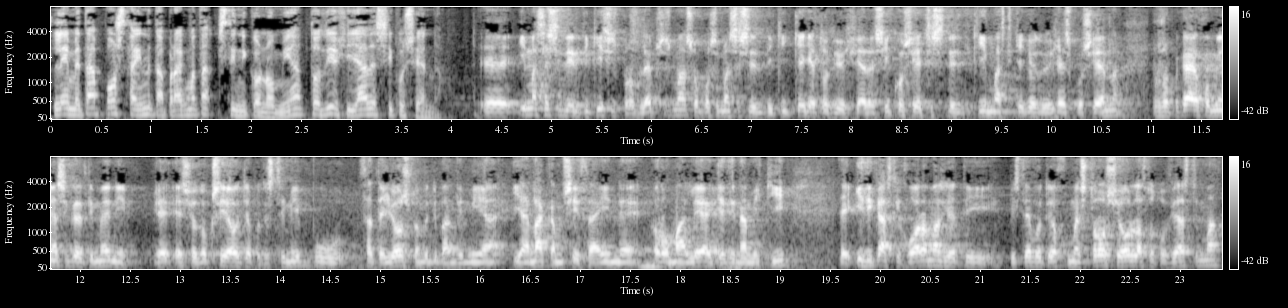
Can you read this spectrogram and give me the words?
Λέει μετά πώς θα είναι τα πράγματα στην οικονομία το 2021. Ε, είμαστε συντηρητικοί στις προβλέψεις μας, όπως είμαστε συντηρητικοί και για το 2020, έτσι συντηρητικοί είμαστε και για το 2021. Προσωπικά έχω μια συγκρατημένη ε, αισιοδοξία ότι από τη στιγμή που θα τελειώσουμε με την πανδημία, η ανάκαμψη θα είναι ρωμαλαία και δυναμική, ε, ειδικά στη χώρα μας, γιατί πιστεύω ότι έχουμε στρώσει όλο αυτό το διάστημα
